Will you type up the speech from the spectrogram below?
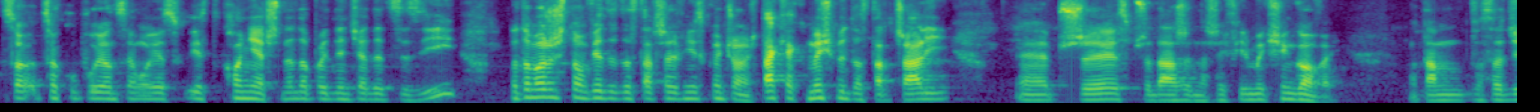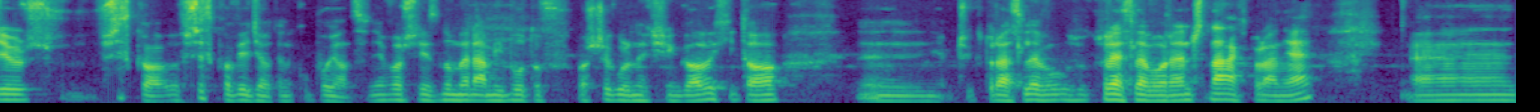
co, co kupującemu jest, jest konieczne do podjęcia decyzji, no to możesz tą wiedzę dostarczać w nieskończoność. Tak jak myśmy dostarczali przy sprzedaży naszej firmy księgowej no tam w zasadzie już wszystko, wszystko wiedział ten kupujący, nie? Włącznie z numerami butów poszczególnych księgowych i to, yy, nie wiem, czy która jest, lewo, która jest leworęczna, a która nie. E,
